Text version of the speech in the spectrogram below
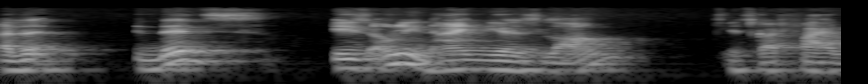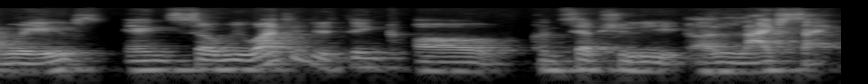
but the, this is only nine years long. It's got five waves. And so we wanted to think of conceptually a life cycle.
